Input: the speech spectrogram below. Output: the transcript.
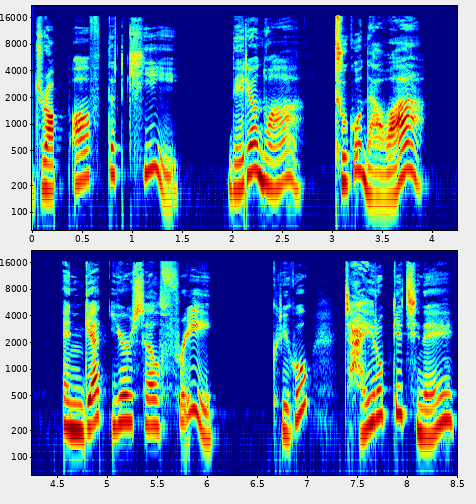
drop off the key. 내려놔. 두고 나와. And get yourself free. 그리고 자유롭게 지내.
